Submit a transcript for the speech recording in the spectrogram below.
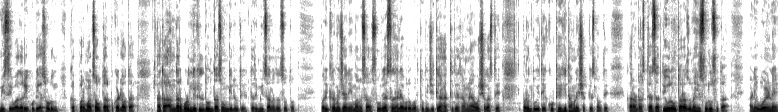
मी सेवादारी कुटिया सोडून कप्परमाळचा उतार पकडला होता. आता अंधार पडून देखील दोन तास होऊन गेले होते तरी मी चालतच होतो. परिक्रमेच्या नियमानुसार सूर्यास्त झाल्याबरोबर तुम्ही जिथे आहात तिथे थांबणे आवश्यक असते. परंतु इथे कुठेही थांबणे शक्यच नव्हते. कारण रस्त्याचा तीव्र उतार अजूनही सुरूच होता आणि वळणे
